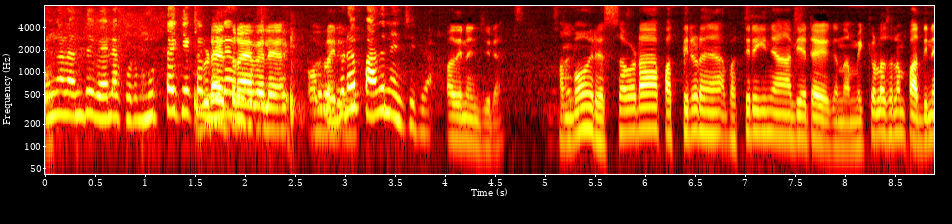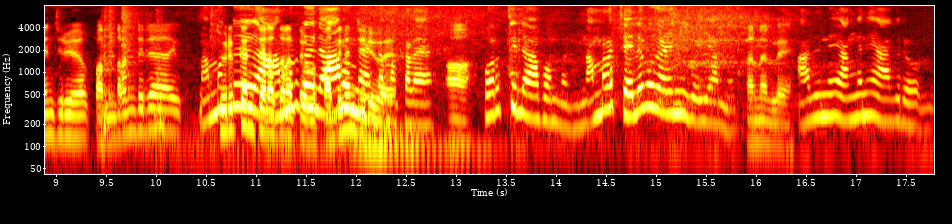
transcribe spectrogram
നിങ്ങൾ എന്ത് വില കൂടും? മുട്ടയ്ക്കൊക്കെ ഇവിടെ പതിനഞ്ച് രൂപ. പതിനഞ്ച് രൂപ. സംഭവം രസവട പത്ത് രൂപ ഞാൻ പത്ത് രൂപയ്ക്ക് ഞാൻ ആദ്യമായിട്ടാണ് കേൾക്കുന്നത്. മിക്കുള്ള സ്ഥലം പതിനഞ്ച് രൂപ പന്ത്രണ്ട് രൂപ ചുരുക്കം ചില സ്ഥലത്തേ പതിനഞ്ച് രൂപ. കുറച്ച് ലാഭം മതി. നമ്മളെ ചെലവ് കഴിഞ്ഞു പോയാൽ മതി. തന്നല്ലേ? അതിന് അങ്ങനെ ആഗ്രഹമുള്ളൂ.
